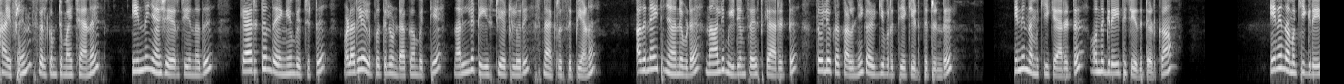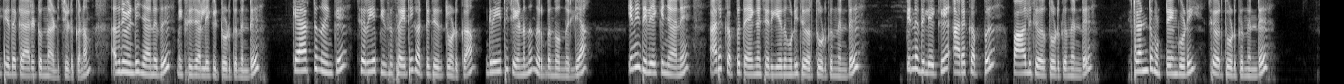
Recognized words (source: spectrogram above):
Hi friends welcome to my channel ഇന്ന് ഞാൻ share ചെയ്യുന്നത് ക്യാരറ്റും തേങ്ങയും വെച്ചിട്ട് വളരെ എളുപ്പത്തിൽ ഉണ്ടാക്കാൻ പറ്റിയ നല്ല ടേസ്റ്റി ആയിട്ടുള്ളൊരു സ്നാക്ക് റെസിപ്പിയാണ് അതിനായിട്ട് ഞാനിവിടെ നാല് മീഡിയം സൈസ്ഡ് ക്യാരറ്റ് തൊലിയൊക്കെ കളഞ്ഞ് കഴുകി വൃത്തിയാക്കി എടുത്തിട്ടുണ്ട്. ഇനി നമുക്ക് ഈ ക്യാരറ്റ് ഒന്ന് ഗ്രേറ്റ് ചെയ്തിട്ടെടുക്കാം ഇനി നമുക്ക് ഈ ഗ്രേറ്റ് ചെയ്ത ക്യാരറ്റ് ഒന്ന് അടിച്ചെടുക്കണം. അതിനുവേണ്ടി ഞാനിത് മിക്സി ജാറിലേക്ക് ഇട്ട് കൊടുക്കുന്നുണ്ട്. ക്യാരറ്റ് നിങ്ങൾക്ക് ചെറിയ പീസസ് ആയിട്ട് കട്ട് ചെയ്തിട്ട് കൊടുക്കാം. ഗ്രേറ്റ് ചെയ്യണമെന്ന് നിർബന്ധമൊന്നുമില്ല. ഇനി ഇതിലേക്ക് ഞാൻ അര കപ്പ് തേങ്ങ ചെറുകിയതും കൂടി ചേർത്ത് കൊടുക്കുന്നുണ്ട്. പിന്നെ ഇതിലേക്ക് അര കപ്പ് പാൽ ചേർത്ത് കൊടുക്കുന്നുണ്ട്. രണ്ട് മുട്ടയും കൂടി ചേർത്ത് കൊടുക്കുന്നുണ്ട്.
